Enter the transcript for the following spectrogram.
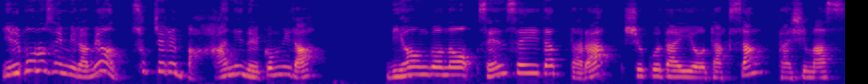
일본어 선생님이라면 숙제를 많이 낼 겁니다. 다시마스.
